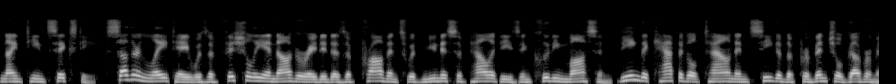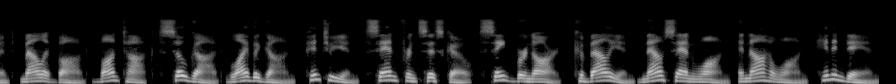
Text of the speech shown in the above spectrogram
1960, Southern Leyte was officially inaugurated as a province with municipalities including Maasin, being the capital town and seat of the provincial government, Malitbog, Bontoc, Sogod, Libagon, Pintuyan, San Francisco, St. Bernard, Cabalian, now San Juan, Anahawan, Hinundayan,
